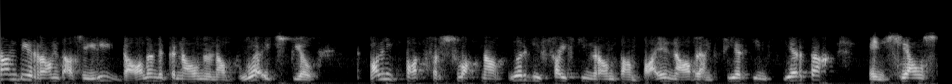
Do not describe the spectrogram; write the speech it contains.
kan die rand as hierdie dalende kanaal nou na bo uitspeel al die pad verswak na oor die R15 dan baie naby aan 1440 en selfs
